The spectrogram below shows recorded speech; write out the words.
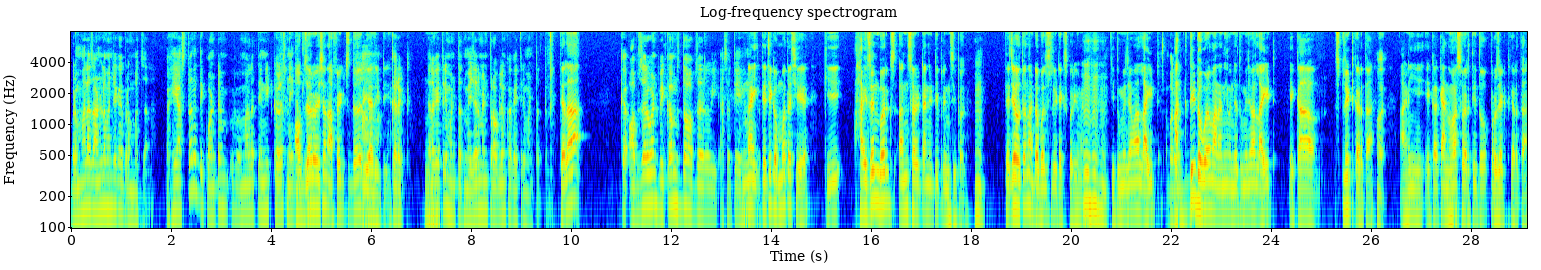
ब्रह्माला जाणलं म्हणजे काय? ब्रह्मच झालं. हे असतं ना ते क्वांटम मला ते नीट कळत नाही observation affect the reality correct त्याला काहीतरी म्हणतात मेजरमेंट प्रॉब्लेम का काहीतरी म्हणतात त्याला ऑब्झर्वंट बिकम्स द ऑब्झर्व असं ते नाही त्याची गंमत अशी आहे की हायझनबर्ग्स अनसर्टॅनिटी प्रिन्सिपल हम्म. ते जे होतं ना डबल स्लिट एक्सपेरिमेंट. की तुम्ही जेव्हा लाइट. अगदी ढोबळमानाने म्हणजे तुम्ही जेव्हा लाइट एका स्प्लिट करता आणि एका कॅनव्हासवरती तो प्रोजेक्ट करता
